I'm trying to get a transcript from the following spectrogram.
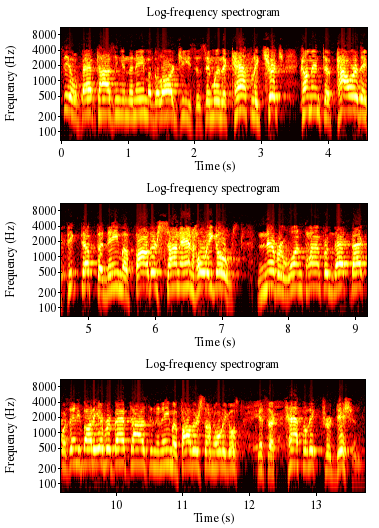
still baptizing in the name of the Lord Jesus. And when the Catholic Church come into power, they picked up the name of Father, Son, and Holy Ghost. Never one time from that back was anybody ever baptized in the name of Father, Son, Holy Ghost. It's a Catholic tradition.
